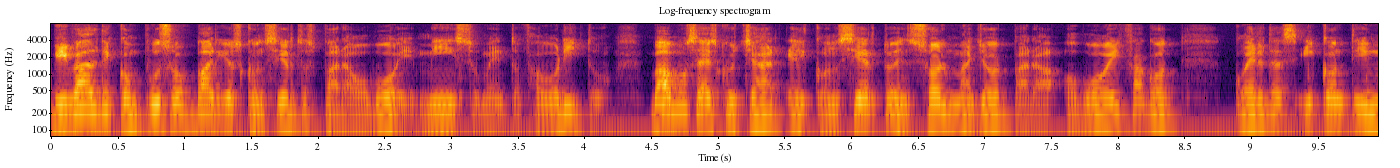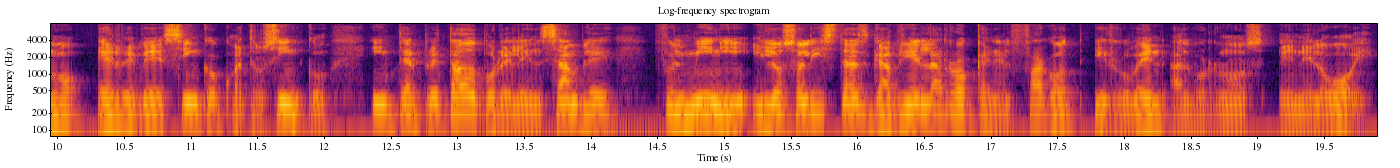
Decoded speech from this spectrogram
Vivaldi compuso varios conciertos para oboe, mi instrumento favorito. Vamos a escuchar el concierto en sol mayor para oboe y fagot, cuerdas y continuo RB 545, interpretado por el ensamble Fulmini y los solistas Gabriela Roca en el fagot y Rubén Albornoz en el oboe.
